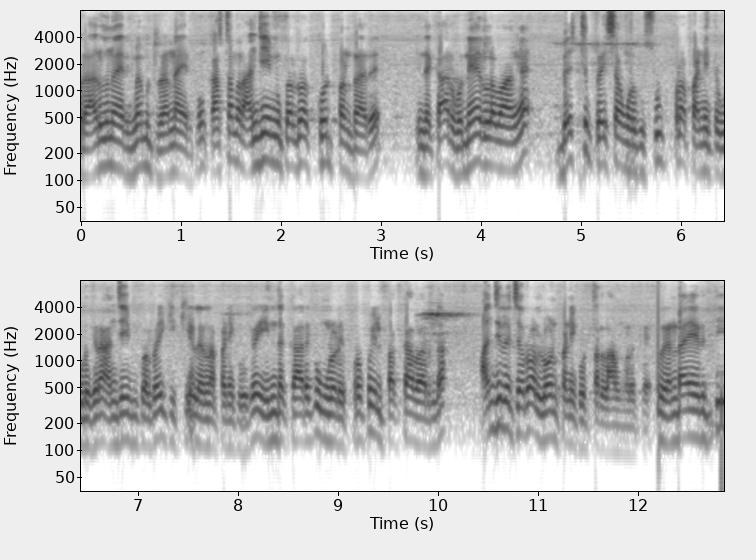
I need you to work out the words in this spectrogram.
ஒரு அறுபதாயிரம் கிலோமீட்டர் ரன் ஆயிருக்கும். கஸ்டமர் அஞ்சே முக்கால் ரூபா கோட் பண்ணுறாரு இந்த கார் நேரில் வாங்க. பெஸ்ட் ப்ரைஸாக உங்களுக்கு சூப்பராக பண்ணி கொடுக்குறேன். அஞ்சே முக்கால் ரூபாய்க்கு கீழே நான் பண்ணி கொடுக்குறேன். இந்த காருக்கு உங்களுடைய ப்ரொஃபைல் பக்காவாக இருந்தால் அஞ்சு லட்ச ரூபா லோன் பண்ணி கொடுத்துடலாம் உங்களுக்கு. ரெண்டாயிரத்தி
